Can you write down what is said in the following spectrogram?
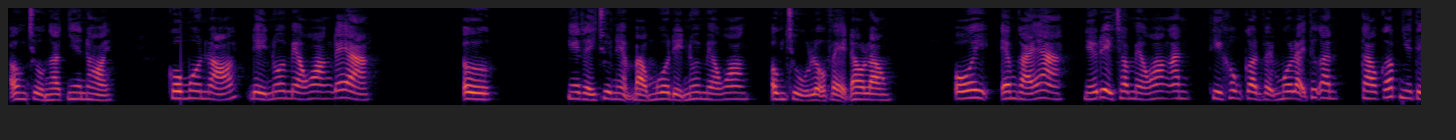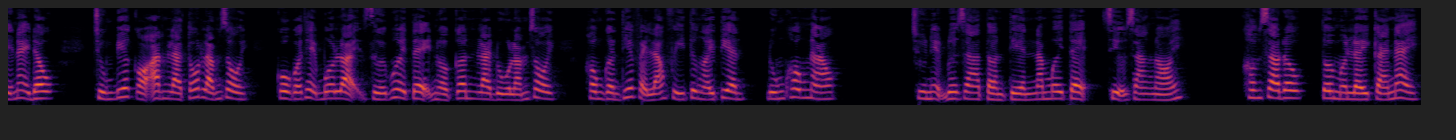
Ông chủ ngạc nhiên hỏi, cô mua nó để nuôi mèo hoang đấy à? Ừ. Nghe thấy Chu Niệm bảo mua để nuôi mèo hoang, ông chủ lộ vẻ đau lòng. Ôi, em gái à, nếu để cho mèo hoang ăn thì không cần phải mua loại thức ăn cao cấp như thế này đâu. Chúng biết có ăn là tốt lắm rồi, cô có thể mua loại dưới 10 tệ nửa cân là đủ lắm rồi, không cần thiết phải lãng phí từng ấy tiền, đúng không nào? Chu Niệm đưa ra toàn tiền 50 tệ, dịu dàng nói. Không sao đâu, tôi muốn lấy cái này.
